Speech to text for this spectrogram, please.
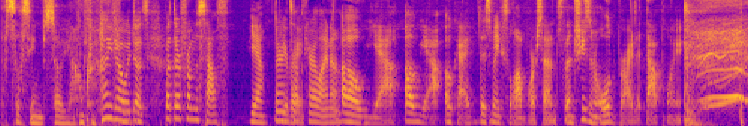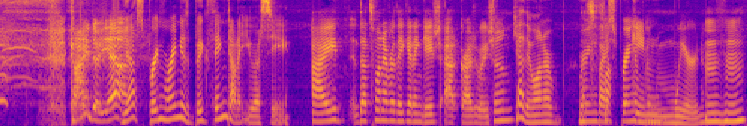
that still seems so young. I know it does, but they're from the South. yeah, They're in you're South. Carolina. Oh yeah. Oh yeah. Okay. This makes a lot more sense. Then she's an old bride at that point. Kinda, yeah. yeah, spring ring is a big thing down at USC. I. That's whenever they get engaged at graduation. Yeah, they want to ring by spring of- Fucking weird. Mhm.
